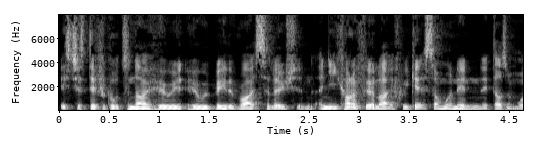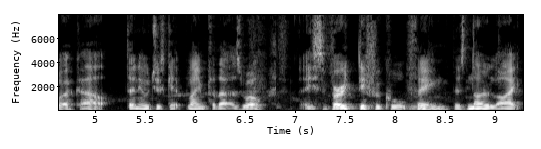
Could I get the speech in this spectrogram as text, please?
it's just difficult to know who who would be the right solution. And you kind of feel like if we get someone in and it doesn't work out, then he'll just get blamed for that as well. It's a very difficult Mm. thing. There's no like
